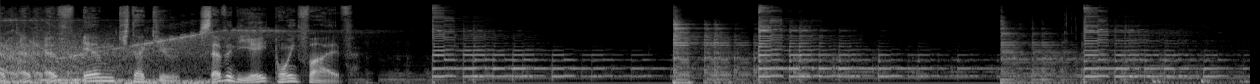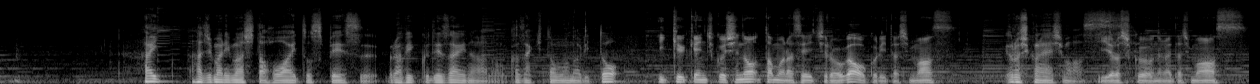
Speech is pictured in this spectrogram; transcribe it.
FM 北九78.5はい始まりました。ホワイトスペース。グラフィックデザイナーの岡崎智則と。一級建築士の田村誠一郎がお送りいたします。よろしくお願いします。よろしくお願いいたします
